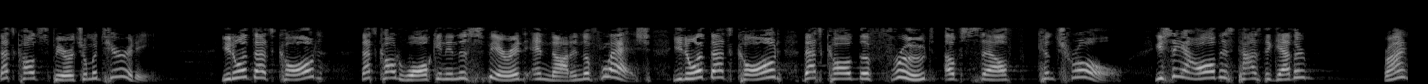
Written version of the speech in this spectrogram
That's called spiritual maturity. You know what that's called? That's called walking in the spirit and not in the flesh. You know what that's called? That's called the fruit of self-control. You see how all this ties together? Right?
